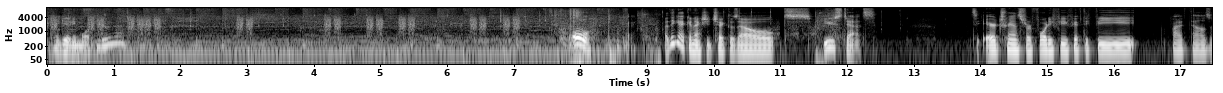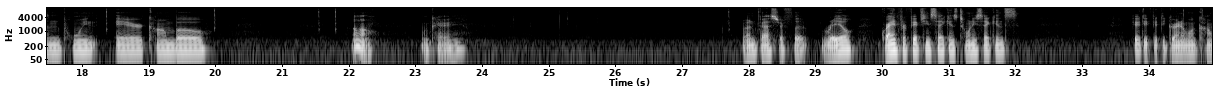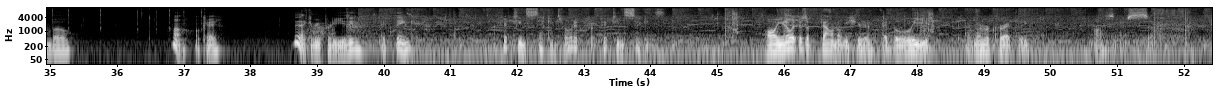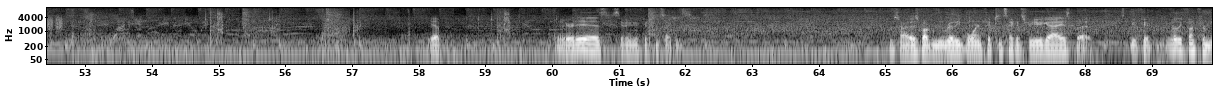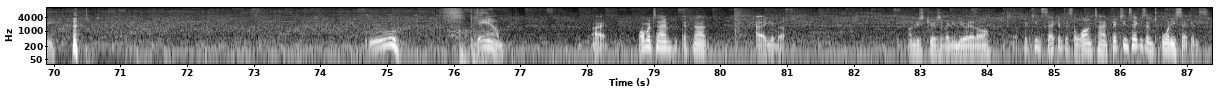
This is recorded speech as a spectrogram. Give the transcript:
Can I get any more from doing that? I think I can actually check those out. View stats. Let's see, air transfer 40 feet, 50 feet, 5,000 point air combo. Oh, okay. Run faster, flip, rail, grind for 15 seconds, 20 seconds. 50 50 grind in one combo. Huh, okay. That could be pretty easy. I think. For 15 seconds. What would I for 15 seconds? Oh, you know what? There's a fountain over here, I believe. If I remember correctly. Oh, this is gonna suck. Yep. There it is. See if I can do 15 seconds. I'm sorry, this is probably gonna be really boring 15 seconds for you guys, but fi- really fun for me. Ooh. Damn. Alright. One more time. If not, I give up. I'm just curious if I can do it at all. But 15 seconds? That's a long time. 15 seconds and 20 seconds.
